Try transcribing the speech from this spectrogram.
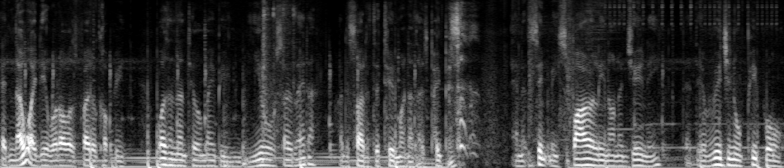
Had no idea what I was photocopying. Wasn't until maybe a year or so later, I decided to turn one of those papers. and it sent me spiraling on a journey that the original people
